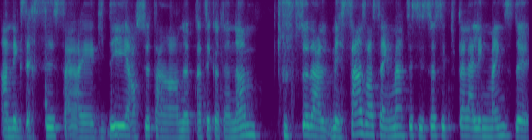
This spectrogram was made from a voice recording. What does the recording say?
en exercice à guider, ensuite en, en pratique autonome, tout ça, mais sans enseignement. C'est ça, c'est tout à la ligne mince de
